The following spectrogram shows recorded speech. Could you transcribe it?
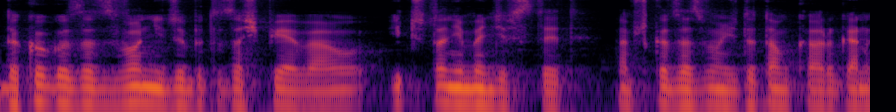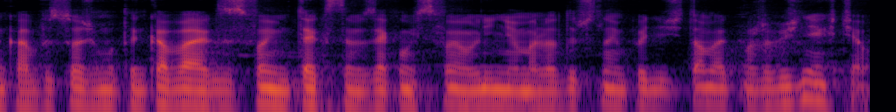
do kogo zadzwonić, żeby to zaśpiewał i czy to nie będzie wstyd. Na przykład zadzwonić do Tomka Organka, wysłać mu ten kawałek ze swoim tekstem, z jakąś swoją linią melodyczną i powiedzieć Tomek, może byś nie chciał.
